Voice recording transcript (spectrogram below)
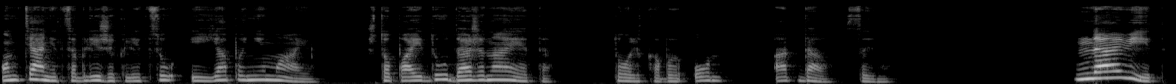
он тянется ближе к лицу, и я понимаю, что пойду даже на это, только бы он отдал сына. «Давид!»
